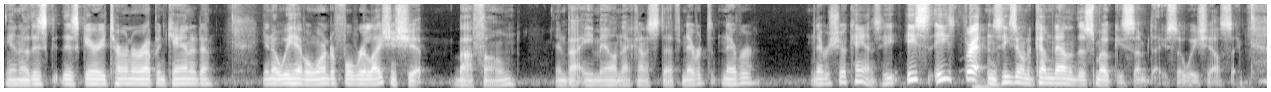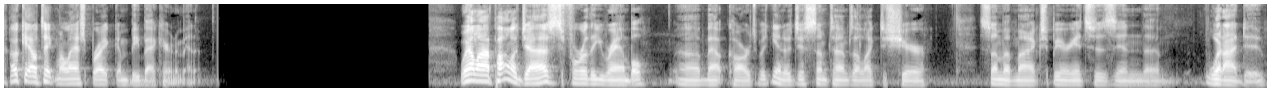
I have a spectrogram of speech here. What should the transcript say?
You know, this this Gary Turner up in Canada, you know, we have a wonderful relationship by phone and by email and that kind of stuff. Never never never shook hands. He he's, he threatens he's going to come down to the Smokies someday, so we shall see. Okay, I'll take my last break and be back here in a minute. Well, I apologize for the ramble uh, about cards, but you know, just sometimes I like to share some of my experiences in the, what I do,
